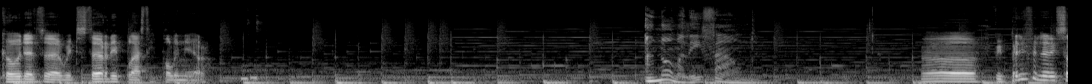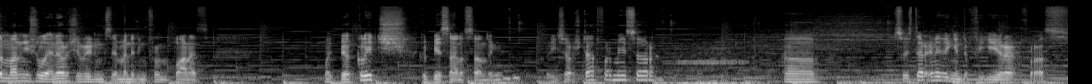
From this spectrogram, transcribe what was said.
coated uh, with sturdy plastic polymer. Anomaly found. Uh, we briefly detect some unusual energy readings emanating from the planet. Might be a glitch, could be a sign of something. Research that for me, sir. Uh, so is there anything in the figure for us?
